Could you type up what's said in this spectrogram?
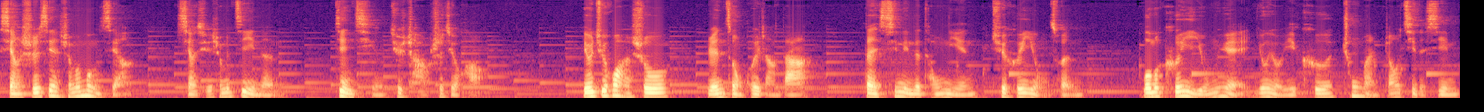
想实现什么梦想，想学什么技能，尽情去尝试就好。有句话说：“人总会长大，但心灵的童年却可以永存。”我们可以永远拥有一颗充满朝气的心。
